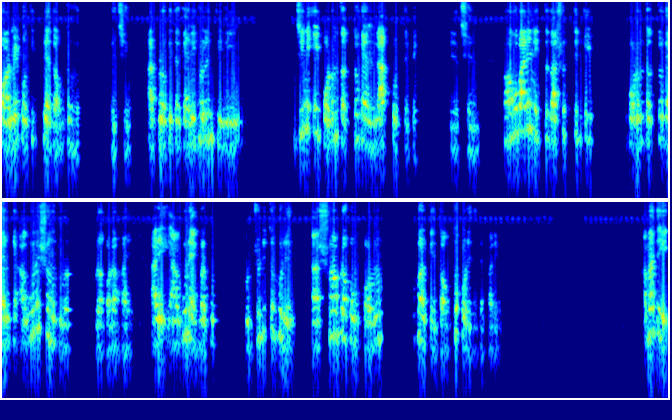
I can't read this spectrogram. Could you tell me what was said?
কর্মের প্রতিক্রিয়া দগ্ধ হয়েছে। আর প্রকৃত জ্ঞানী হলেন তিনি। যিনি এই পরম তত্ত্ব জ্ঞান লাভ করতে পেরেছেন। ভগবানের নিত্য দাসত্বের এই পরম তত্ত্ব জ্ঞানকে আগুনের সঙ্গে তুলনা করা হয়। আর এই আগুন একবার প্রজ্বলিত হলে তার সব রকম কর্মফলকে দগ্ধ করে দিতে পারে। আমাদের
